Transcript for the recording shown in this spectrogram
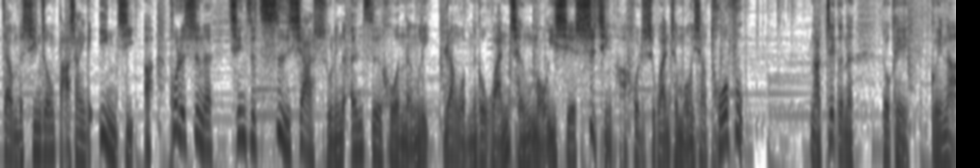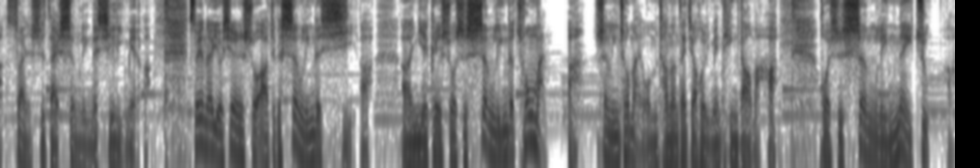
在我们的心中打上一个印记啊，或者是呢，亲自赐下属灵的恩赐或能力，让我们能够完成某一些事情啊，或者是完成某一项托付，那这个呢，都可以归纳算是在圣灵的洗里面啊。所以呢，有些人说啊，这个圣灵的洗啊啊，也可以说是圣灵的充满啊，圣灵充满，我们常常在教会里面听到嘛哈，或是圣灵内住。啊，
